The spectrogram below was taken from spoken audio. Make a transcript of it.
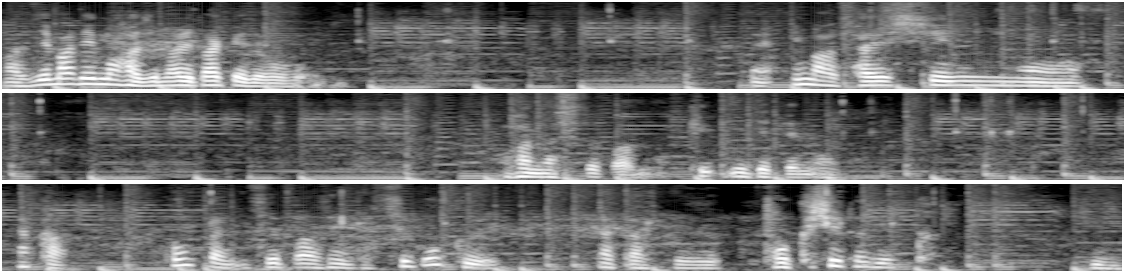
始まりも始まりだけど、ね、今最新のお話とかも見てても、なんか、今回のスーパーセンターすごく、なんかこう、特殊というか、うん。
